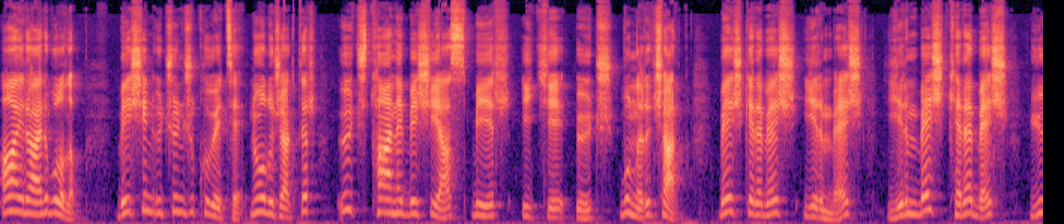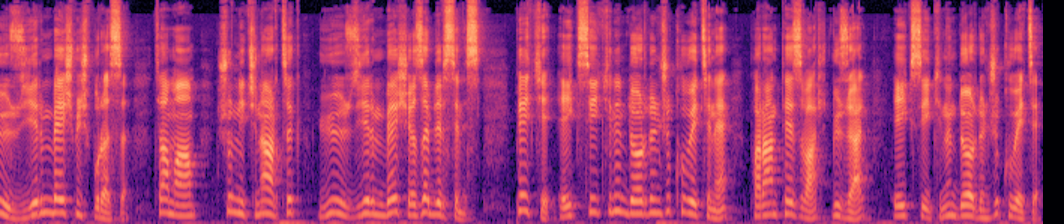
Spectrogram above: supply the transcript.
ayrı ayrı bulalım. 5'in 3. kuvveti ne olacaktır? 3 tane 5'i yaz. 1, 2, 3. Bunları çarp. 5 kere 5 25. 25 kere 5 125'miş burası. Tamam şunun için artık 125 yazabilirsiniz. Peki eksi 2'nin 4. kuvvetine parantez var güzel. Eksi 2'nin 4. kuvveti.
